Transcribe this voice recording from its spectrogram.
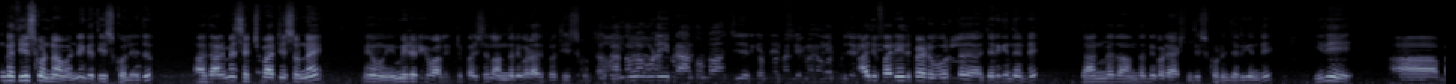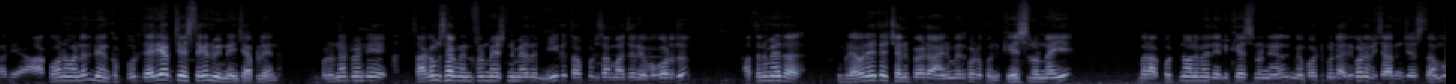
ఇంకా తీసుకుంటున్నామండి ఇంకా తీసుకోలేదు. ఆ దాని మీద సెర్చ్ పార్టీస్ ఉన్నాయి. మేము ఇమీడియట్గా వాళ్ళ ఇంటి పరిస్థితులు అందరినీ కూడా అదిలో తీసుకుంటాం. గతంలో కూడా ఈ ప్రాంతంలో హత్య జరిగింది మళ్ళీ మళ్ళీ ఇప్పుడు అది ఫరీద్పేట ఊర్లో జరిగిందండి. దాని మీద అందరినీ కూడా యాక్షన్ తీసుకోవడం జరిగింది. ఇది మరి ఆ కోణం అనేది మేము పూర్తి దర్యాప్తు చేస్తే కానీ మీకు నేను చెప్పలేను. ఇప్పుడు ఉన్నటువంటి సగం సగం ఇన్ఫర్మేషన్ మీద మీకు తప్పుడు సమాచారం ఇవ్వకూడదు. అతని మీద ఇప్పుడు ఎవరైతే చనిపోయాడో ఆయన మీద కూడా కొన్ని కేసులు ఉన్నాయి. మరి ఆ కొట్టిన వాళ్ళ మీద ఎన్ని కేసులు ఉన్నాయనేది మేము పట్టుకుంటే అది కూడా విచారణ చేస్తాము.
